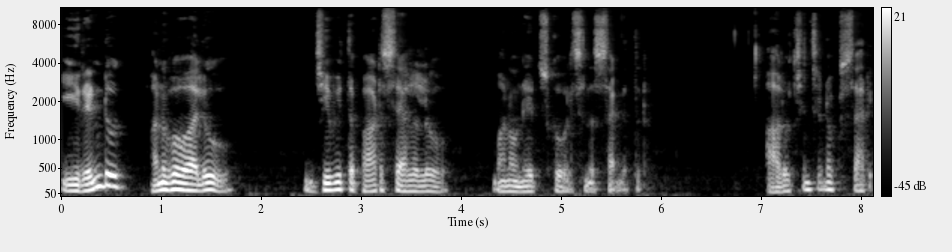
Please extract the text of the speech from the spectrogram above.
ఈ రెండు అనుభవాలు జీవిత పాఠశాలలో మనం నేర్చుకోవలసిన సంగతులు. ఆలోచించండి ఒకసారి.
